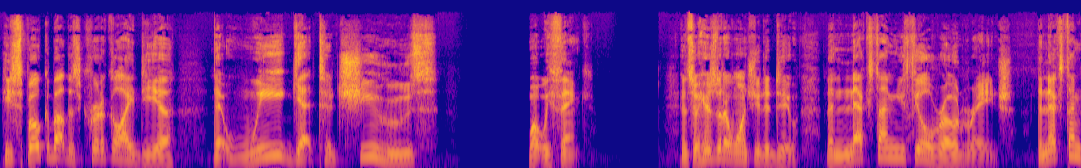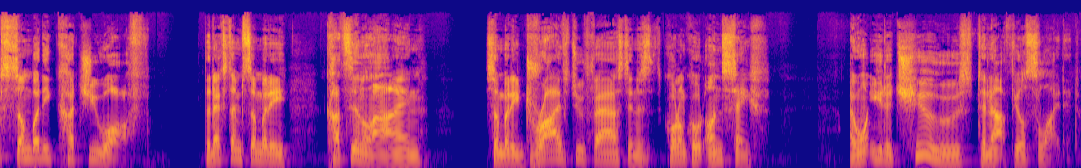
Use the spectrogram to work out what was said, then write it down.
He spoke about this critical idea that we get to choose what we think. And so here's what I want you to do. The next time you feel road rage, the next time somebody cuts you off, the next time somebody cuts in line, somebody drives too fast and is quote unquote unsafe, I want you to choose to not feel slighted.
